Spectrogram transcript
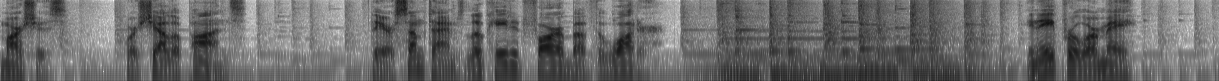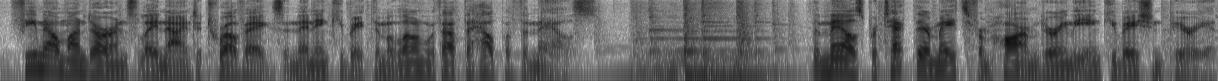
marshes, or shallow ponds, they are sometimes located far above the water. In April or May, female Mandarins lay 9 to 12 eggs and then incubate them alone without the help of the males. The males protect their mates from harm during the incubation period,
